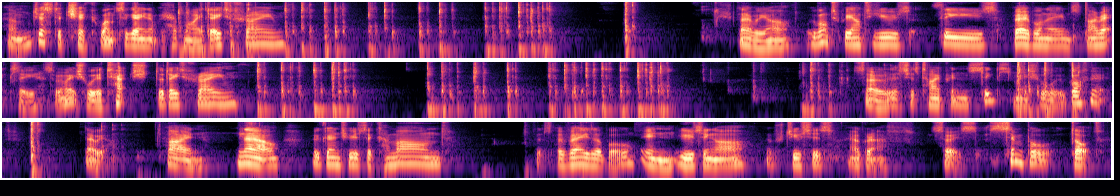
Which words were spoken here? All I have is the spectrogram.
Um, just to check once again that we have my data frame, There we are. We want to be able to use these variable names directly. So we make sure we attach the data frame. So let's just type in 6 make sure we've got it. There we are. Fine. Now we're going to use the command that's available in UsingR that produces our graph. So it's simple.lm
